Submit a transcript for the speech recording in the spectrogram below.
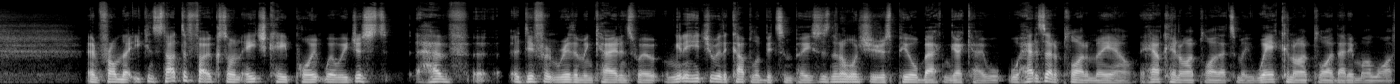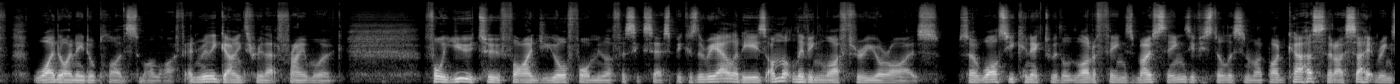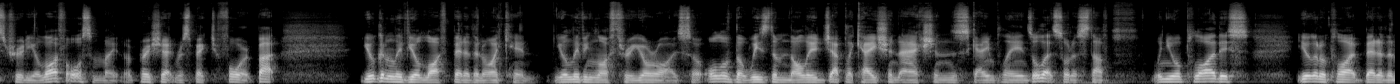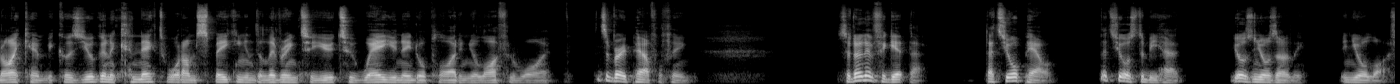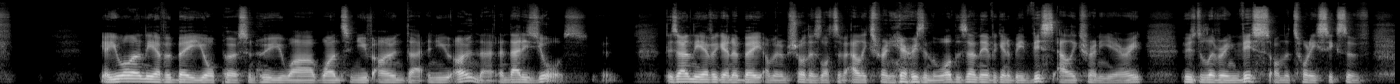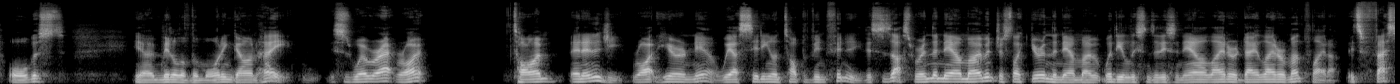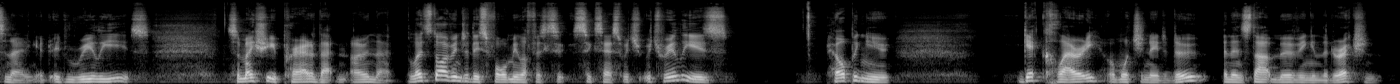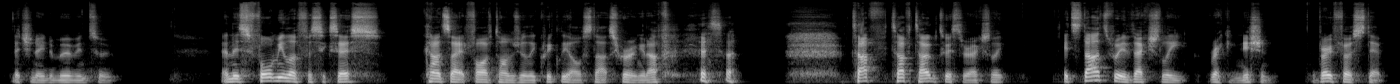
And from that, you can start to focus on each key point where we just have a, a different rhythm and cadence where I'm going to hit you with a couple of bits and pieces. Then I want you to just peel back and go, okay, well, well, how does that apply to me, Al? How can I apply that to me? Where can I apply that in my life? Why do I need to apply this to my life? And really going through that framework for you to find your formula for success because the reality is I'm not living life through your eyes. So, whilst you connect with a lot of things, most things, if you still listen to my podcast, that I say it rings true to your life, awesome, mate. I appreciate and respect you for it. But you're going to live your life better than I can. You're living life through your eyes. So, all of the wisdom, knowledge, application, actions, game plans, all that sort of stuff, when you apply this, you're going to apply it better than I can because you're going to connect what I'm speaking and delivering to you to where you need to apply it in your life and why. It's a very powerful thing. So, don't ever forget that. That's your power. That's yours to be had. Yours and yours only in your life. Yeah, you will only ever be your person who you are once, and you've owned that, and you own that, and that is yours. There's only ever going to be, I mean, I'm sure there's lots of Alex Ranieris in the world. There's only ever going to be this Alex Ranieri who's delivering this on the 26th of August, you know, middle of the morning, going, hey, this is where we're at, right? Time and energy right here and now. We are sitting on top of infinity. This is us. We're in the now moment, just like you're in the now moment, whether you listen to this an hour later, a day later, a month later. It's fascinating. It, it really is. So make sure you're proud of that and own that. But let's dive into this formula for su- success, which, which really is helping you get clarity on what you need to do and then start moving in the direction that you need to move into. And this formula for success can't say it five times really quickly. I'll start screwing it up. tough, tough tongue twister, actually. It starts with actually recognition, the very first step.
